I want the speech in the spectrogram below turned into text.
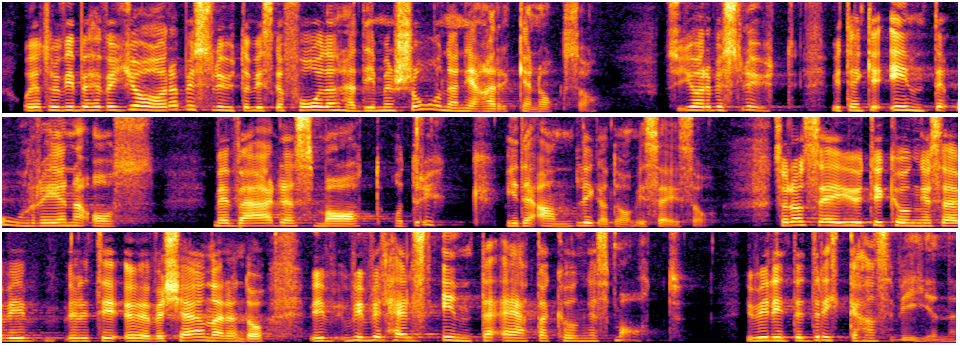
Och jag tror vi behöver göra beslut och vi ska få den här dimensionen i arken också. Så gör beslut. Vi tänker inte orena oss med världens mat och dryck i det andliga då, om vi säger så. Så de säger ju till kungen, så här, vi, eller till övertjänaren då, vi, vi vill helst inte äta kungens mat. Vi vill inte dricka hans vin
